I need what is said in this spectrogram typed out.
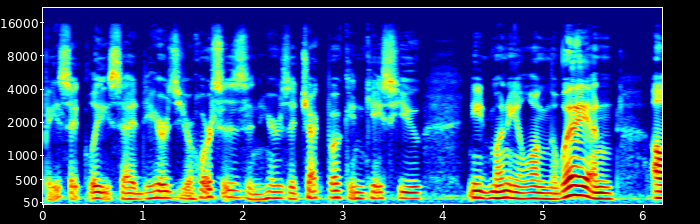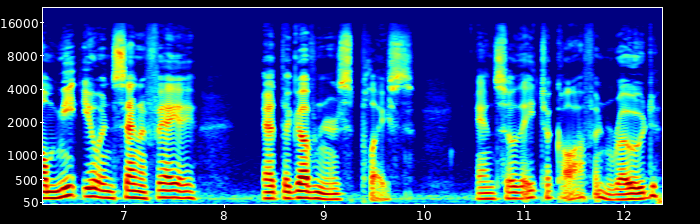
basically said, "Here's your horses, and here's a checkbook in case you need money along the way, and I'll meet you in Santa Fe at the governor's place." And so they took off and rode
